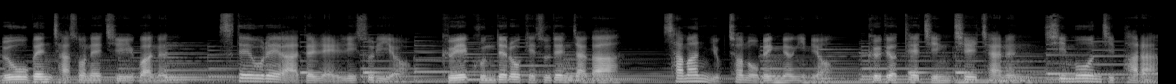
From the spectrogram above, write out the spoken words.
르우벤 자손의 지휘관은 스데울의 아들 엘리술이요. 그의 군대로 개수된 자가 4만 6,500명이며 그 곁에 진 7자는 시므온 지파라.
